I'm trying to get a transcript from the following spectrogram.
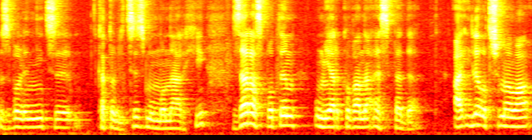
zwolennicy katolicyzmu, monarchii, zaraz potem umiarkowana SPD. A ile otrzymała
